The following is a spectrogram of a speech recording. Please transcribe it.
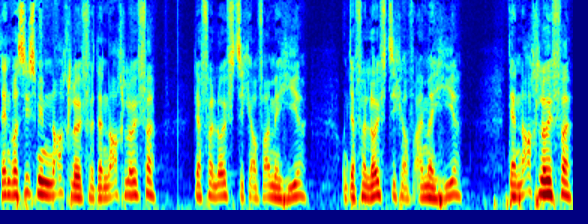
Denn was ist mit dem Nachläufer? Der Nachläufer, der verläuft sich auf einmal hier und der verläuft sich auf einmal hier. Der Nachläufer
